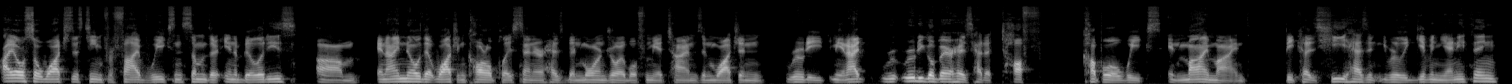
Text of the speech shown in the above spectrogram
I also watched this team for five weeks and some of their inabilities. Um, and I know that watching Karl play center has been more enjoyable for me at times than watching Rudy. I mean, I Rudy Gobert has had a tough couple of weeks in my mind because he hasn't really given you anything.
